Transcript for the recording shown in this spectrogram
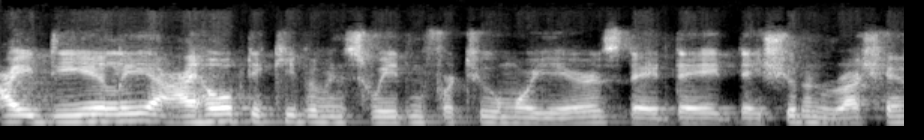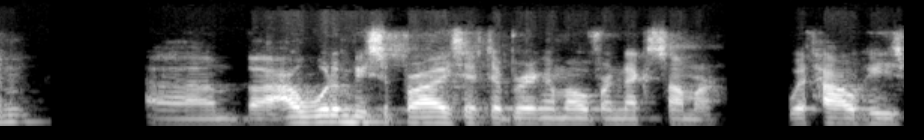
ideally, I hope to keep him in Sweden for two more years. They they they shouldn't rush him, um, but I wouldn't be surprised if they bring him over next summer with how he's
